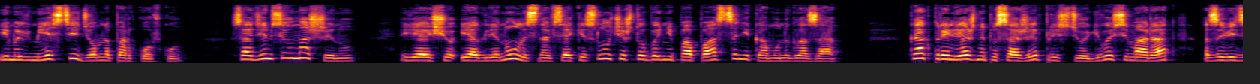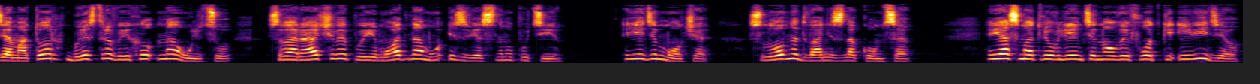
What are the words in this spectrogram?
и мы вместе идем на парковку. Садимся в машину. Я еще и оглянулась на всякий случай, чтобы не попасться никому на глаза. Как прилежный пассажир пристегиваюсь, и Марат, заведя мотор, быстро выехал на улицу, сворачивая по ему одному известному пути. Едем молча словно два незнакомца. Я смотрю в ленте новые фотки и видео.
